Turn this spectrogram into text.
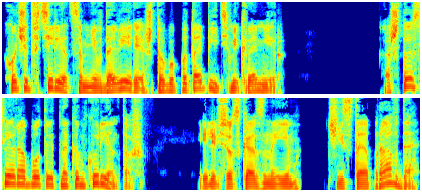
хочет втереться мне в доверие, чтобы потопить микромир? А что, если работает на конкурентов? Или все сказанное им — чистая правда?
